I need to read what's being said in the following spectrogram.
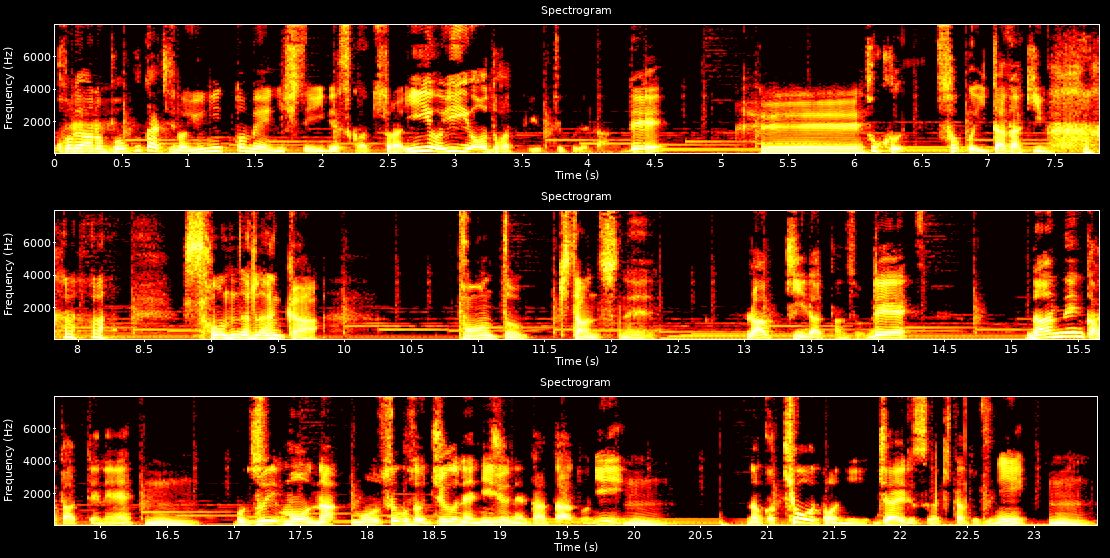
これあのうん僕たちのユニット名にしていいですか?」って言ったら「いいよいいよ」とかって言ってくれたんでへえ即即いただきみたいな。そんななんかポンと来たんですね。ラッキーだったんですよ。で何年か経ってねうん。もうずいもうなもうそれこそ10年20年経った後に、うん。なんか京都にジャイルスが来た時にうん。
